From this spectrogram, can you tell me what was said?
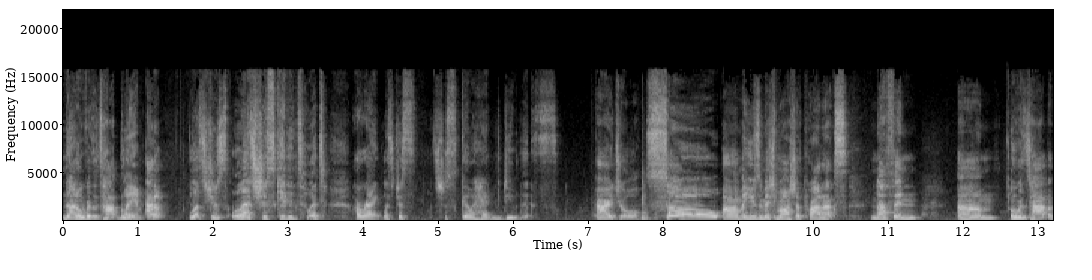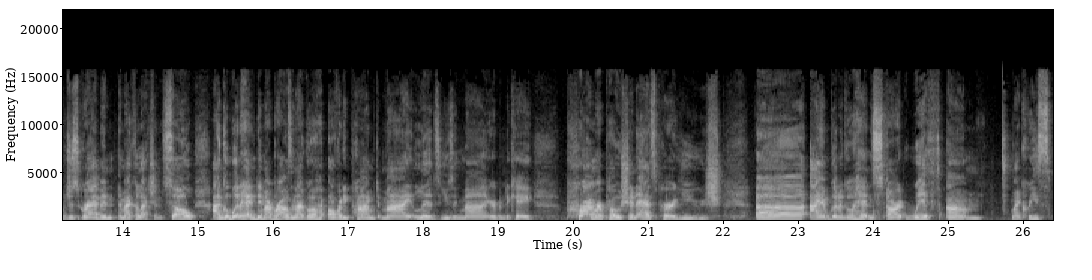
not over the top glam. I don't, let's just, let's just get into it. All right, let's just, let's just go ahead and do this. All right, y'all. So, um, I use a mishmash of products, nothing, um, over the top. I'm just grabbing in my collection. So, I go went ahead and did my brows and I go already primed my lids using my Urban Decay primer potion as per usual. Uh, I am going to go ahead and start with, um, my crease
